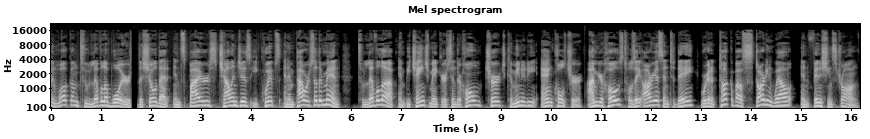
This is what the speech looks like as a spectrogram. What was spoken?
And welcome to Level Up Warriors, the show that inspires, challenges, equips, and empowers other men to level up and be change makers in their home, church, community, and culture. I'm your host, Jose Arias, and today we're going to talk about starting well and finishing strong.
